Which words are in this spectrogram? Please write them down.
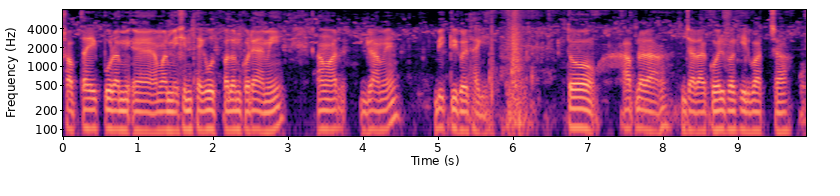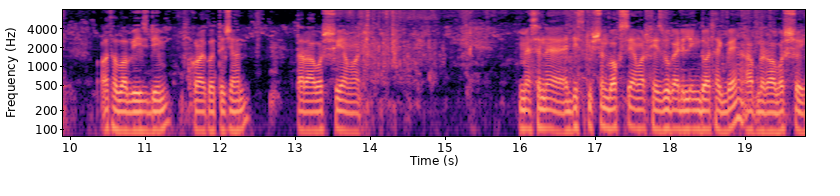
সাপ্তাহিক পুরো আমার মেশিন থেকে উৎপাদন করে আমি আমার গ্রামে বিক্রি করে থাকি। তো আপনারা যারা কোয়েল পাখির বাচ্চা অথবা বীজ ডিম ক্রয় করতে চান, তারা অবশ্যই আমার মেসেন ডিসক্রিপশন বক্সে আমার ফেসবুক আইডি লিঙ্ক দেওয়া থাকবে। আপনারা অবশ্যই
